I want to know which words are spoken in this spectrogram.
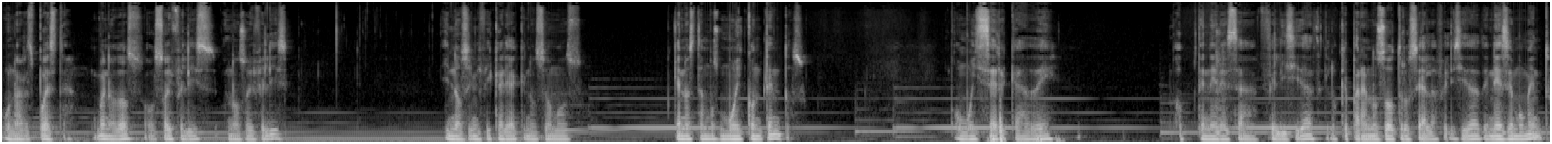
una respuesta. Bueno, dos, o soy feliz o no soy feliz. Y no significaría que no somos que no estamos muy contentos o muy cerca de obtener esa felicidad, lo que para nosotros sea la felicidad en ese momento.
